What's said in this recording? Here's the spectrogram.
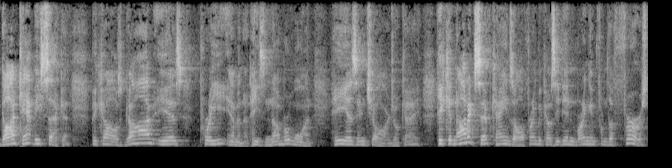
God can't be second because God is preeminent. He's number one. He is in charge, okay? He could not accept Cain's offering because he didn't bring him from the first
